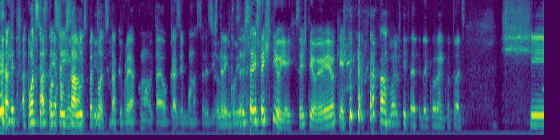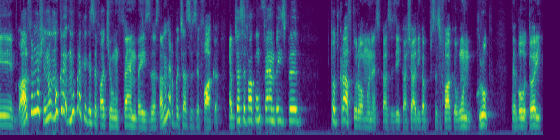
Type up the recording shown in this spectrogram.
Deci, Poți, asta poți e să-i amuzant, saluți pe știi? toți dacă vrei. Acum, uite, ai o ocazie bună să le zici trei cuvinte. Să, să știu ei, să știu, e ok. Am vorbit de, de curând cu toți. Și altfel nu știu, nu, nu, cred, nu prea cred că se face un fanbase de ăsta. Nu mi-ar plăcea să se facă. Mi-ar plăcea să se facă un fanbase pe tot craftul românesc, ca să zic așa, adică să se facă un grup de băutori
